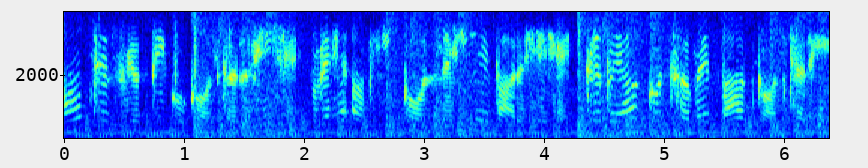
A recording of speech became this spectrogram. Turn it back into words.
आप जिस व्यक्ति को कॉल कर रहे हैं वह अभी कॉल नहीं ले पा रहे हैं। कृपया कुछ समय बाद कॉल करें।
